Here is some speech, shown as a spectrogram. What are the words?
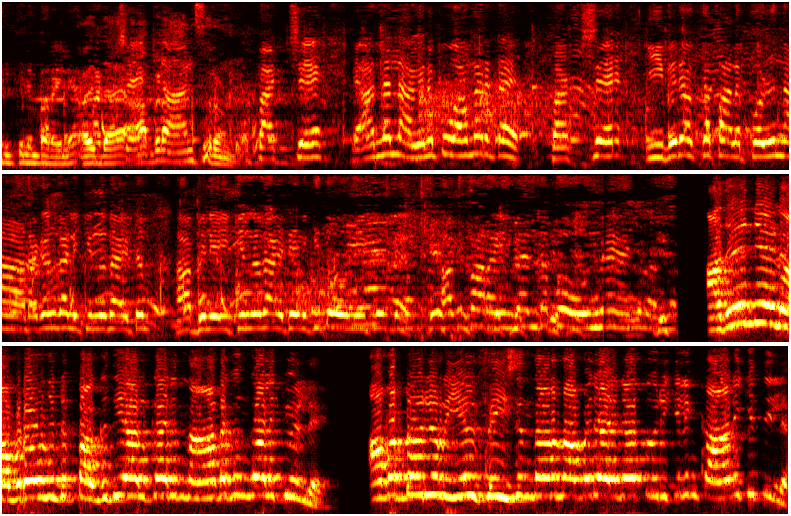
ഒരിക്കലും പറയില്ല. അവിടെ ആൻസർ ഉണ്ട്. പക്ഷേ അല്ലല്ല അങ്ങനെ പോവാൻ വരട്ടെ. പക്ഷേ ഇവരൊക്കെ പലപ്പോഴും നാടകം കളിക്കുന്നതായിട്ടും അഭിനയിക്കുന്നതായിട്ടും എനിക്ക് തോന്നിയിട്ടുണ്ട്. അത് പറയുമ്പോ എന്താ പോകുന്നേ? അത് തന്നെയാണ്. അവിടെ വന്നിട്ട് പകുതി ആൾക്കാർ നാടകം കളിക്കുമല്ലേ അവരുടെ ഒരു റിയൽ ഫേസ് എന്താണെന്ന് അവർ അതിനകത്ത് ഒരിക്കലും കാണിക്കത്തില്ല.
